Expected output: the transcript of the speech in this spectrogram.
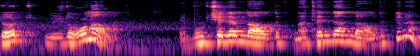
%4, %10 aldık. E, Burçe'den de aldık, Naten'den de aldık değil mi?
